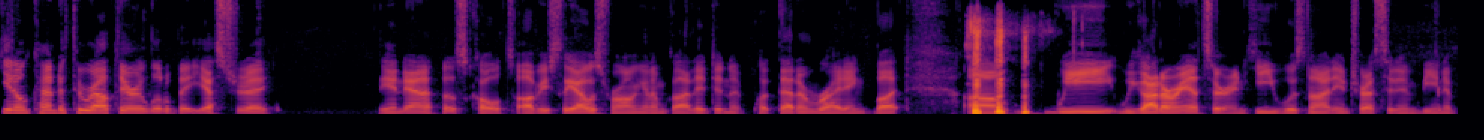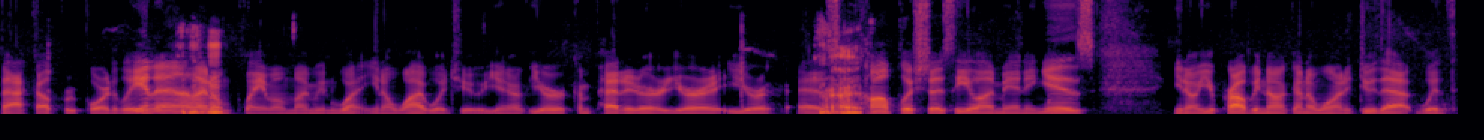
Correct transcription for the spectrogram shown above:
you know, kind of threw out there a little bit yesterday. The Indianapolis Colts. Obviously, I was wrong, and I'm glad I didn't put that in writing. But um, we we got our answer, and he was not interested in being a backup, reportedly. And, and I don't blame him. I mean, what you know, why would you? You know, if you're a competitor, you're you're as accomplished as Eli Manning is you know you're probably not going to want to do that with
